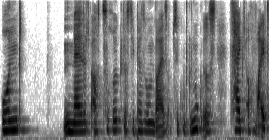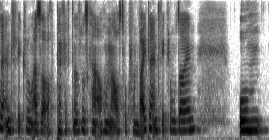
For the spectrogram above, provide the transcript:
und meldet auch zurück, dass die Person weiß, ob sie gut genug ist, zeigt auch Weiterentwicklung, also auch Perfektionismus kann auch ein Ausdruck von Weiterentwicklung sein, um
